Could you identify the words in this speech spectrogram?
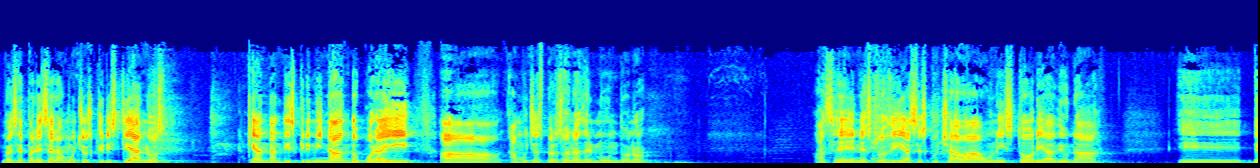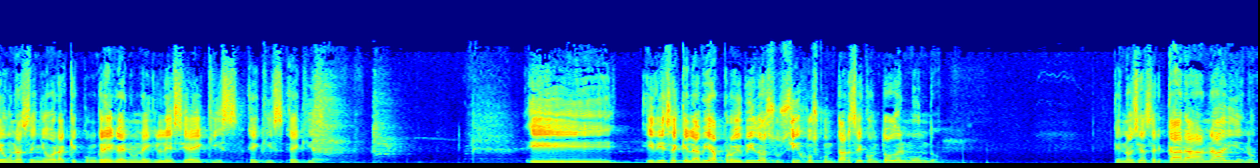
me hace parecer a muchos cristianos que andan discriminando por ahí a, muchas personas del mundo, ¿no? Hace en estos días escuchaba una historia de una, eh, de una señora que congrega en una iglesia X, XX, y, y dice que le había prohibido a sus hijos juntarse con todo el mundo, que no se acercara a nadie, ¿no?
